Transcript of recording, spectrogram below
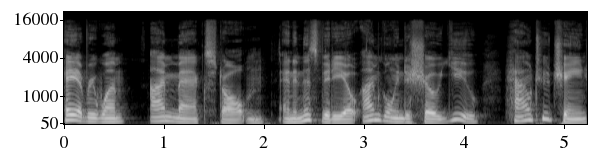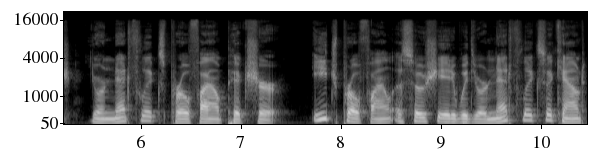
Hey everyone, I'm Max Dalton, and in this video I'm going to show you how to change your Netflix profile picture. Each profile associated with your Netflix account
